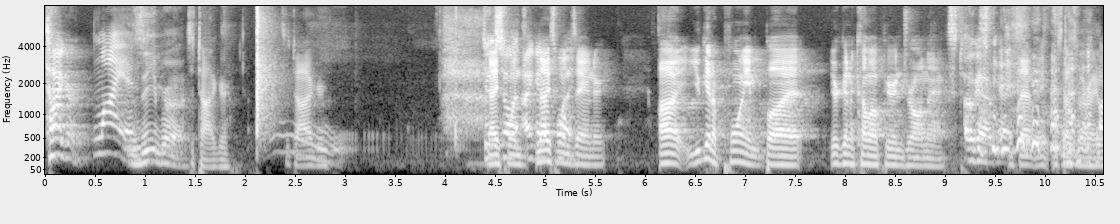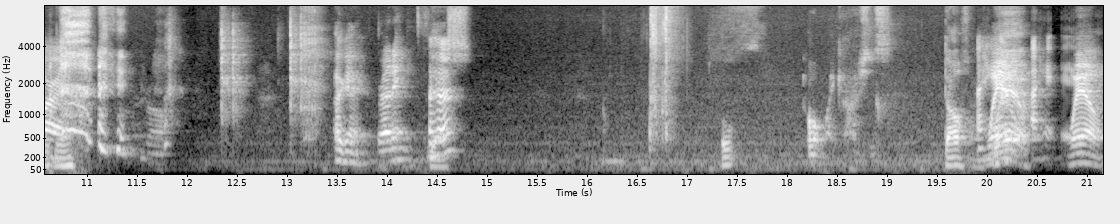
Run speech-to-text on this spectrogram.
Tiger. Lion. Zebra. It's a tiger. It's a tiger. Dude, Nice so one. I get a Nice one, point. Zander. Uh, you get a point, but you're gonna come up here and draw next. Okay, okay. If that makes if that's all right. All with you. right. Okay, ready? Yes. Oh my gosh. this- Dolphin. I Whale. it. I hate it. Whale.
